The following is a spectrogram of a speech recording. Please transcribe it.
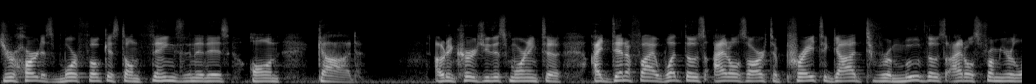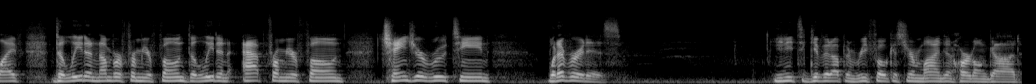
your heart is more focused on things than it is on God. I would encourage you this morning to identify what those idols are, to pray to God to remove those idols from your life, delete a number from your phone, delete an app from your phone, change your routine, whatever it is. You need to give it up and refocus your mind and heart on God.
